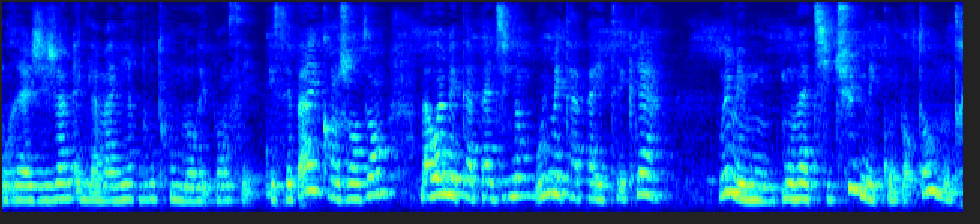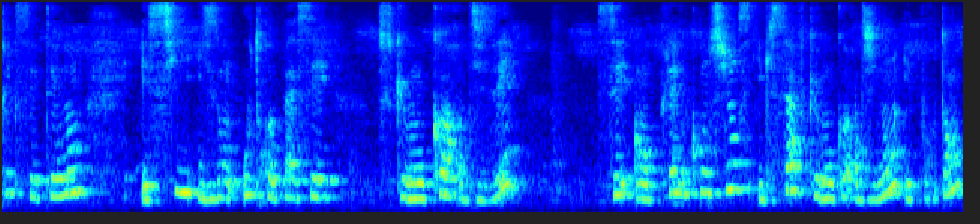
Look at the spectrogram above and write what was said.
on réagit jamais de la manière dont on aurait pensé. Et c'est pareil quand j'entends bah ouais mais t'as pas dit non, oui mais t'as pas été clair. Oui mais mon, attitude, mes comportements montraient que c'était non. Et si ils ont outrepassé ce que mon corps disait, c'est en pleine conscience. Ils savent que mon corps dit non et pourtant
